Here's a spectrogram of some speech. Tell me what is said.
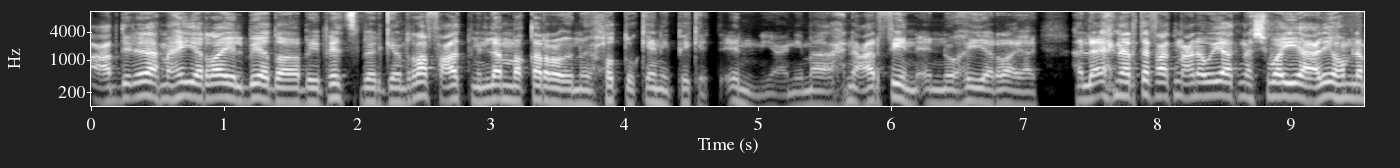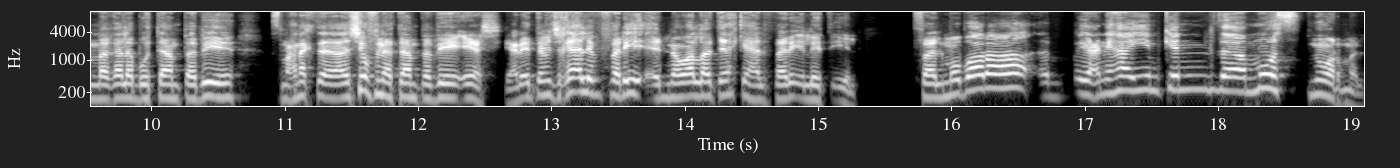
عبد الإله ما هي الراية البيضاء ببيتسبرغ؟ انرفعت من لما قرروا إنه يحطوا كيني بيكيت ان يعني ما إحنا عارفين إنه هي الراية. هاي هلأ إحنا ارتفعت معنوياتنا شوية عليهم لما غلبوا تامبا بي بس ما إحنا شفنا تامبا بي إيش؟ يعني أنت مش غالب فريق إنه والله تحكي هالفريق الثقيل فالمباراة يعني هاي يمكن the most normal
